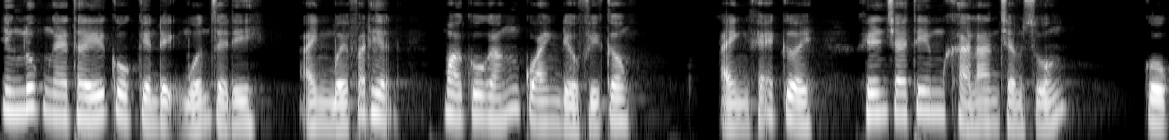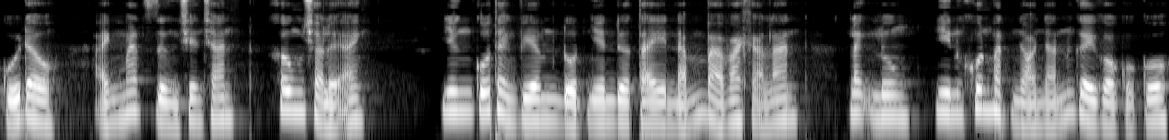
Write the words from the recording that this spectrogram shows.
nhưng lúc nghe thấy cô kiên định muốn rời đi, anh mới phát hiện mọi cố gắng của anh đều phí công. Anh khẽ cười, khiến trái tim Khả Lan trầm xuống. Cô cúi đầu, ánh mắt dừng trên chăn, không trả lời anh. Nhưng Cố Thành Viêm đột nhiên đưa tay nắm bả vai Khả Lan, lạnh lùng nhìn khuôn mặt nhỏ nhắn gầy gò của cô,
